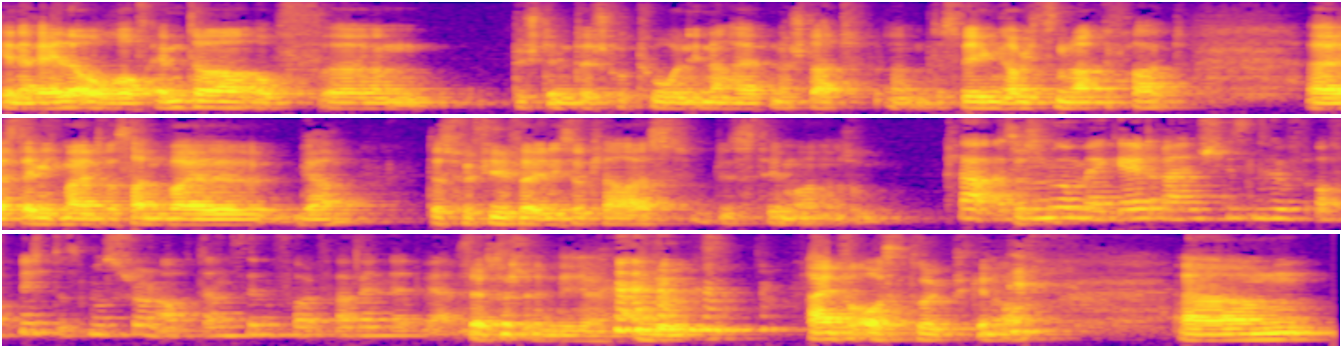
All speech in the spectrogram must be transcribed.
generell auch auf Ämter, auf ähm, bestimmte Strukturen innerhalb einer Stadt. Ähm, deswegen habe ich jetzt nur nachgefragt. Äh, das denke ich mal interessant, weil ja, das für viele vielleicht nicht so klar ist, dieses Thema. Also, Klar, also nur mehr Geld reinschießen hilft oft nicht, das muss schon auch dann sinnvoll verwendet werden. Selbstverständlich, ja. Also, einfach ausgedrückt, genau. Ähm,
